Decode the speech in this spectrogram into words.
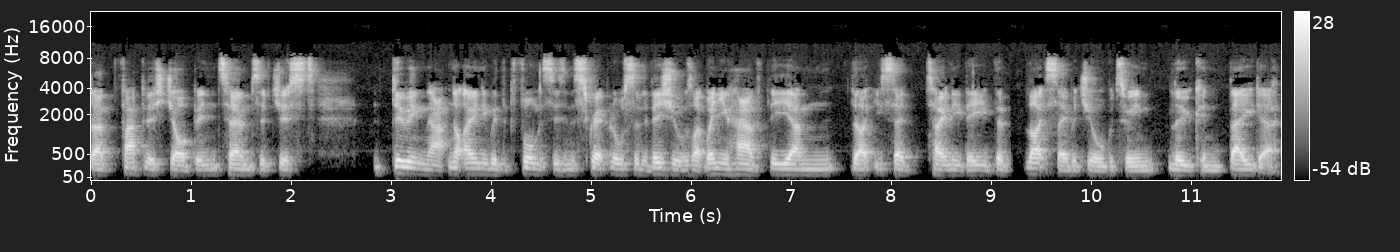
a fabulous job in terms of just doing that not only with the performances in the script but also the visuals like when you have the um like you said tony the the lightsaber duel between luke and vader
